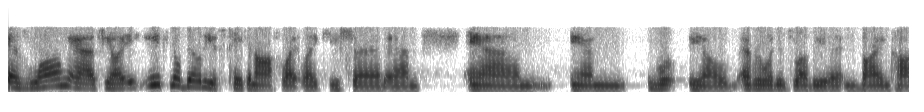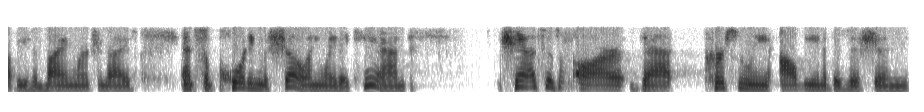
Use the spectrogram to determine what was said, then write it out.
as long as you know, if nobility is taken off, like like you said, and and and we're, you know everyone is loving it and buying copies and buying merchandise and supporting the show any way they can, chances are that personally I'll be in a position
